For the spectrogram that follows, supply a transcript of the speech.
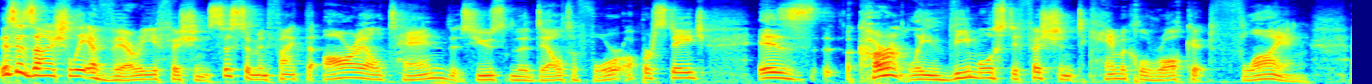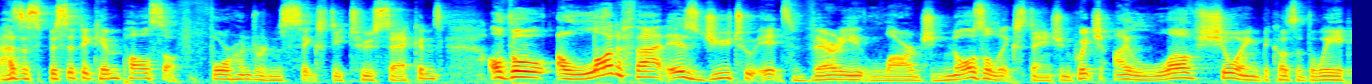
This is actually a very efficient system. In fact, the RL10 that's used in the Delta IV upper stage is currently the most efficient chemical rocket flying. It has a specific impulse of 462 seconds, although a lot of that is due to its very large nozzle extension, which I love showing because of the way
